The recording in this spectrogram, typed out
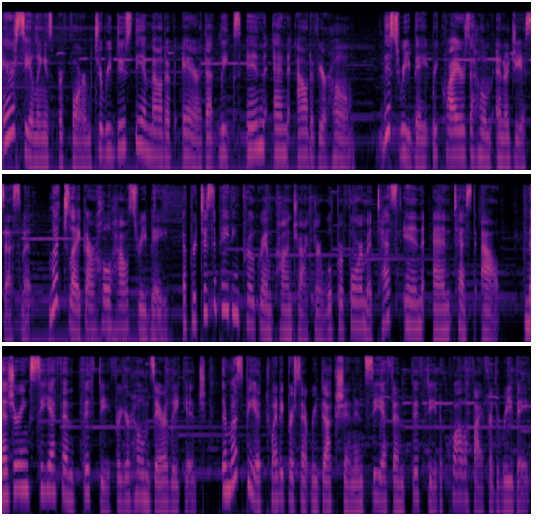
Air sealing is performed to reduce the amount of air that leaks in and out of your home. This rebate requires a home energy assessment. Much like our whole house rebate, a participating program contractor will perform a test in and test out, measuring CFM 50 for your home's air leakage. There must be a 20% reduction in CFM 50 to qualify for the rebate.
